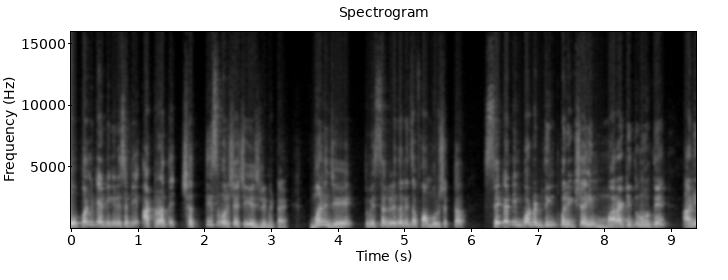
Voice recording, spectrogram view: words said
ओपन कॅटेगरीसाठी अठरा ते छत्तीस वर्षाची एज लिमिट आहे. म्हणजे तुम्ही सगळेजण याचा फॉर्म भरू शकतात सेकंड इम्पॉर्टंट थिंग परीक्षा ही मराठीतून होते आणि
